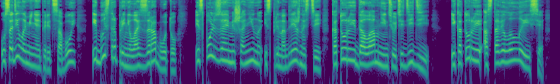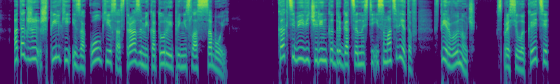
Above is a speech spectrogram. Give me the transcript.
усадила меня перед собой и быстро принялась за работу, используя мешанину из принадлежностей, которые дала мне тетя Диди и которые оставила Лейси, а также шпильки и заколки со стразами, которые принесла с собой. «Как тебе вечеринка драгоценностей и самоцветов в первую ночь?» — спросила Кэти,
